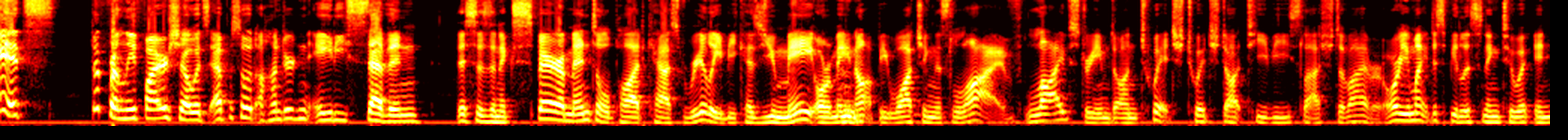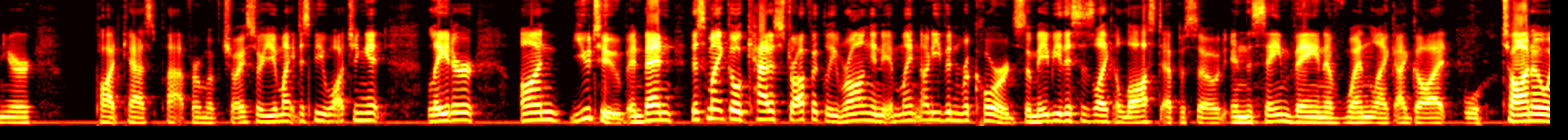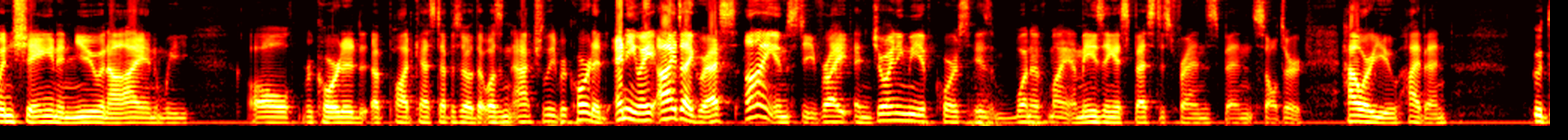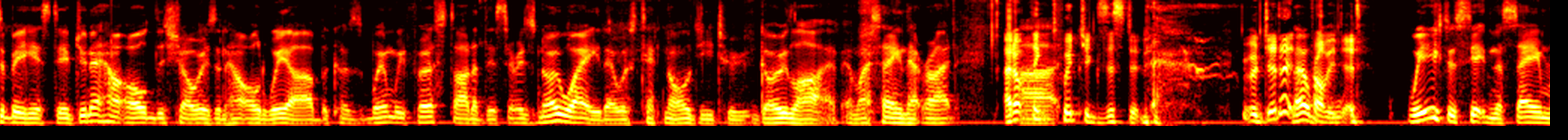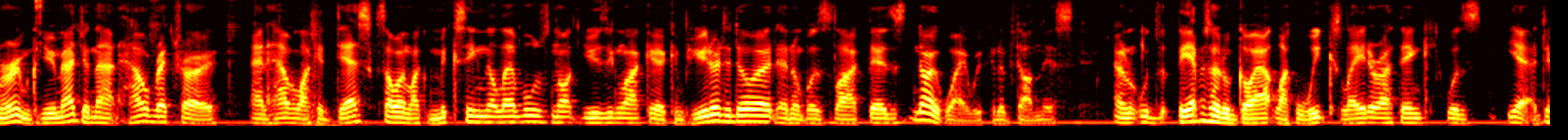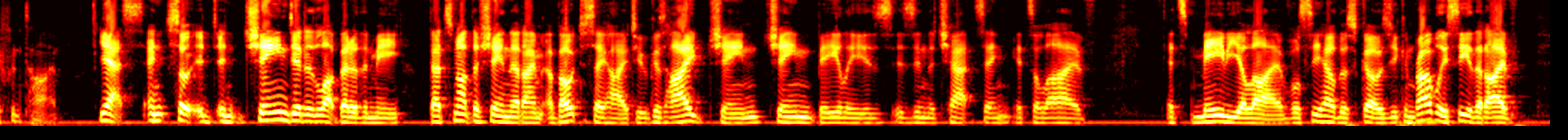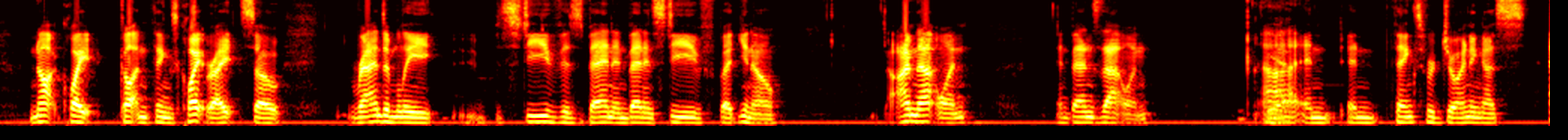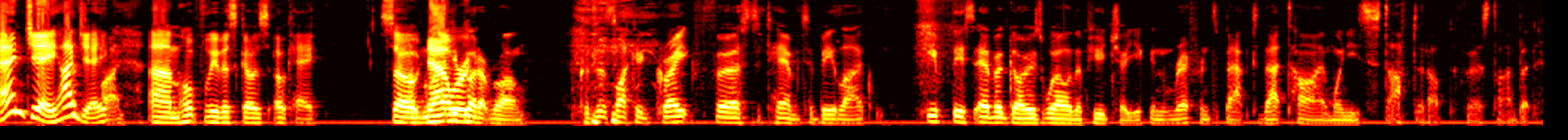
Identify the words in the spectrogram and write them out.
It's the Friendly Fire Show. It's episode 187. This is an experimental podcast, really, because you may or may hmm. not be watching this live, live streamed on Twitch, twitch.tv slash survivor. Or you might just be listening to it in your podcast platform of choice, or you might just be watching it later on YouTube. And Ben, this might go catastrophically wrong and it might not even record. So maybe this is like a lost episode in the same vein of when like I got Tano and Shane and you and I and we all recorded a podcast episode that wasn't actually recorded. Anyway, I digress. I am Steve Wright, and joining me, of course, is one of my amazing asbestos friends, Ben Salter. How are you? Hi, Ben. Good to be here, Steve. Do you know how old this show is and how old we are? Because when we first started this, there is no way there was technology to go live. Am I saying that right? I don't think Uh, Twitch existed. or did it? No, Probably did. We used to sit in the same room. Can you imagine that? How retro and have like a desk, someone like mixing the levels, not using like a computer to do it. And it was like, there's no way we could have done this. And the episode would go out like weeks later, I think, was, yeah, a different time. Yes, and so it, and Shane did it a lot better than me. That's not the Shane that I'm about to say hi to, because hi, Shane. Shane Bailey is is in the chat saying it's alive. It's maybe alive. We'll see how this goes. You can probably see that I've not quite gotten things quite right. So randomly, Steve is Ben and Ben is Steve, but you know, I'm that one, and Ben's that one. Yeah. Uh, and and thanks for joining us. And Jay, hi Jay. Um, hopefully this goes okay. So now we're got it wrong because it's like a great first attempt to be like, if this ever goes well in the future, you can reference back to that time when you stuffed it up the first time. But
